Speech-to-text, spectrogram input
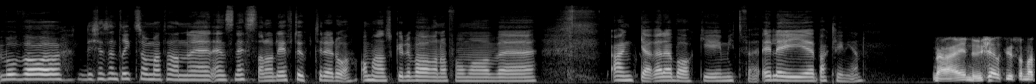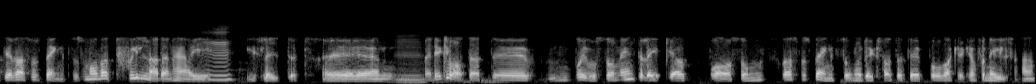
vad, vad, det känns inte riktigt som att han eh, ens nästan har levt upp till det då. Om han skulle vara någon form av eh, ankare där bak i, mittfält, eller i backlinjen. Nej, nu känns det ju som att det är Rasmus Bengtsson som har varit skillnaden här i, Mm. i slutet. Eh, Men det är klart att eh, Brorsson är inte lika bra som Rasmus Bengtsson och det är klart att det påverkar kanske Nilsson. Han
